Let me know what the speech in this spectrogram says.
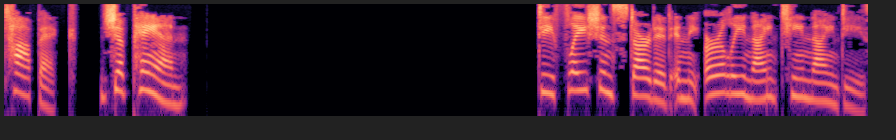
Topic. Japan Deflation started in the early 1990s.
